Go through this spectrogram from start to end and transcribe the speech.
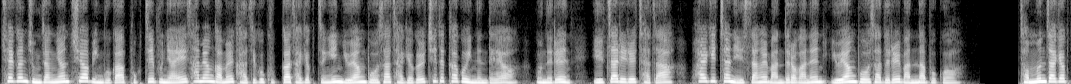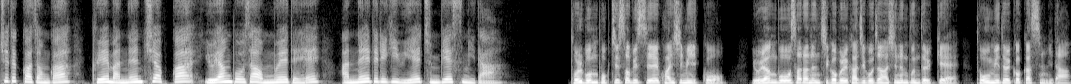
최근 중장년 취업 인구가 복지 분야의 사명감을 가지고 국가 자격증인 요양보호사 자격을 취득하고 있는데요. 오늘은 일자리를 찾아 활기찬 일상을 만들어가는 요양보호사들을 만나보고 전문 자격 취득 과정과 그에 맞는 취업과 요양보호사 업무에 대해 안내해드리기 위해 준비했습니다. 돌봄 복지 서비스에 관심이 있고 요양보호사라는 직업을 가지고자 하시는 분들께 도움이 될 것 같습니다.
